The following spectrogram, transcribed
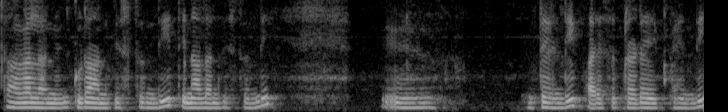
తాగాలని కూడా అనిపిస్తుంది తినాలనిపిస్తుంది. అంతే అండి పాయసం రెడీ అయిపోయింది.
